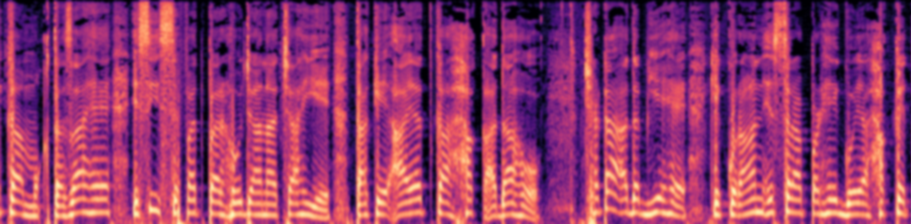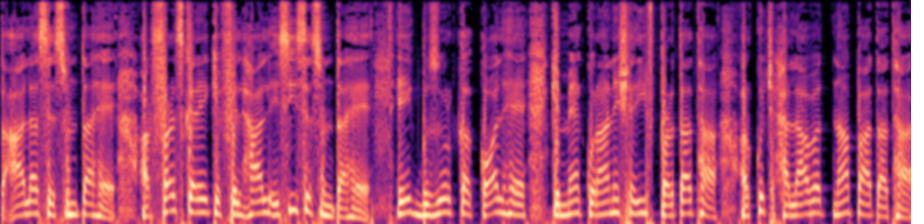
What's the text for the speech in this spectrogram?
کا مقتضا ہے، اسی صفت پر ہو جانا چاہیے تاکہ آیت کا حق ادا ہو۔ چھٹا ادب یہ ہے کہ قرآن اس طرح پڑھے گویا حق تعلیٰ سے سنتا ہے اور فرض کرے کہ فی الحال اسی سے سنتا ہے۔ ایک بزرگ کا قول ہے کہ میں قرآن شریف پڑھتا تھا اور کچھ حلاوت نہ پاتا تھا۔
